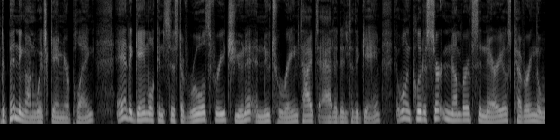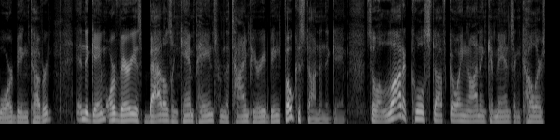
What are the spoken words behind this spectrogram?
depending on which game you're playing. And a game will consist of rules for each unit and new terrain types added into the game. It will include a certain number of scenarios covering the war being covered in the game or various battles and campaigns from the time period being focused on in the game. So, a lot of cool stuff going on in Commands and Colors.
